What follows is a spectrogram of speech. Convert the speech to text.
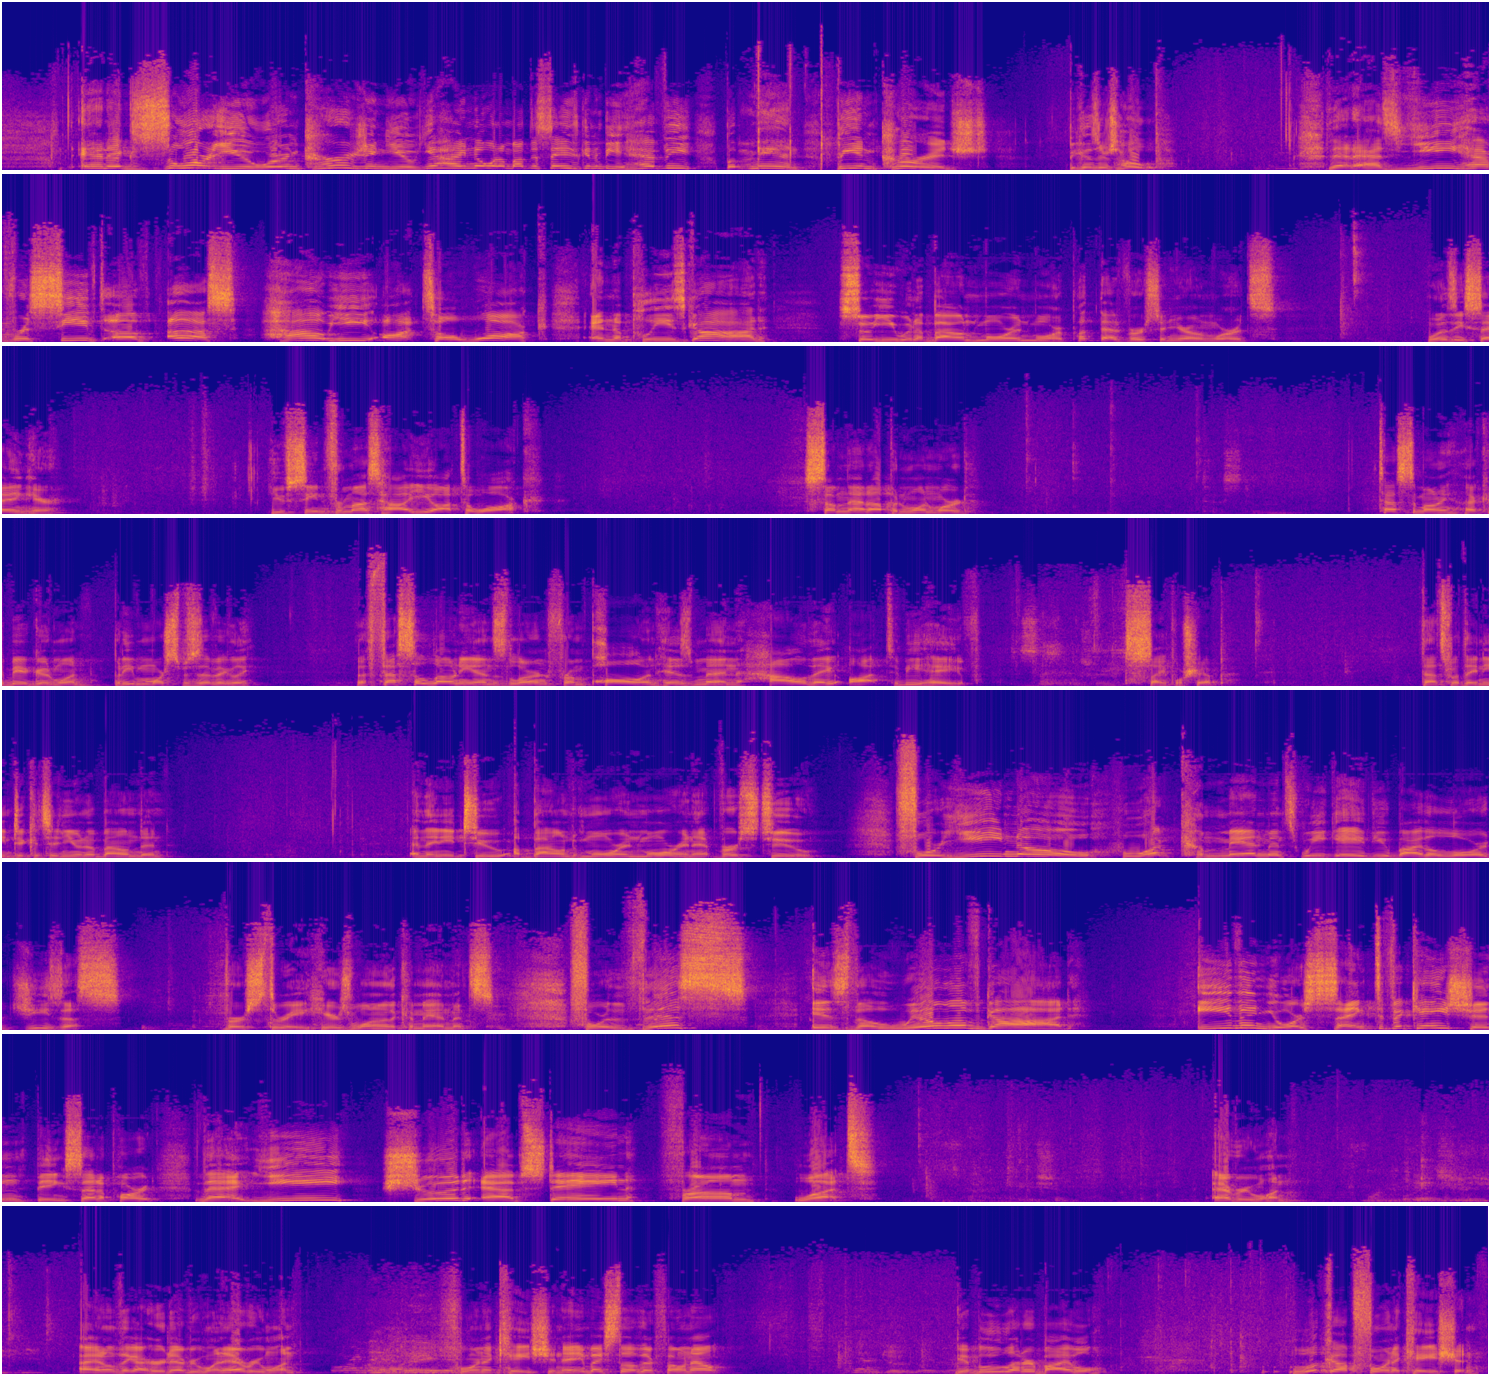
and exhort you, we're encouraging you. Yeah, I know what I'm about to say is going to be heavy, but man, be encouraged because there's hope. That as ye have received of us how ye ought to walk and to please God, so ye would abound more and more. Put that verse in your own words. What is he saying here? You've seen from us how ye ought to walk. Sum that up in one word. Testimony, that could be a good one, but even more specifically, the Thessalonians learned from Paul and his men how they ought to behave. Discipleship. Discipleship. That's what they need to continue to abound in. And they need to abound more and more in it. Verse 2 For ye know what commandments we gave you by the Lord Jesus. Verse 3 Here's one of the commandments. For this is the will of God, even your sanctification, being set apart, that ye should abstain from what? Fornication. Everyone. I don't think I heard everyone. Everyone. Fornication. Fornication. Anybody still have their phone out? I'm good about that. Get Blue Letter Bible. Look up fornication.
